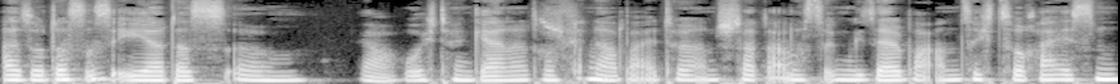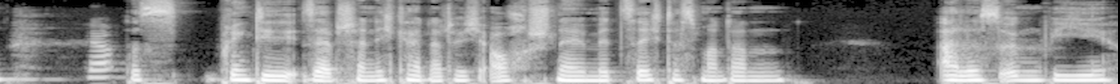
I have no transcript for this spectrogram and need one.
Also das Mhm. ist eher das, ähm, ja, wo ich dann gerne drauf Stimmt. hinarbeite, anstatt alles irgendwie selber an sich zu reißen. Ja. Das bringt die Selbstständigkeit natürlich auch schnell mit sich, dass man dann alles irgendwie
